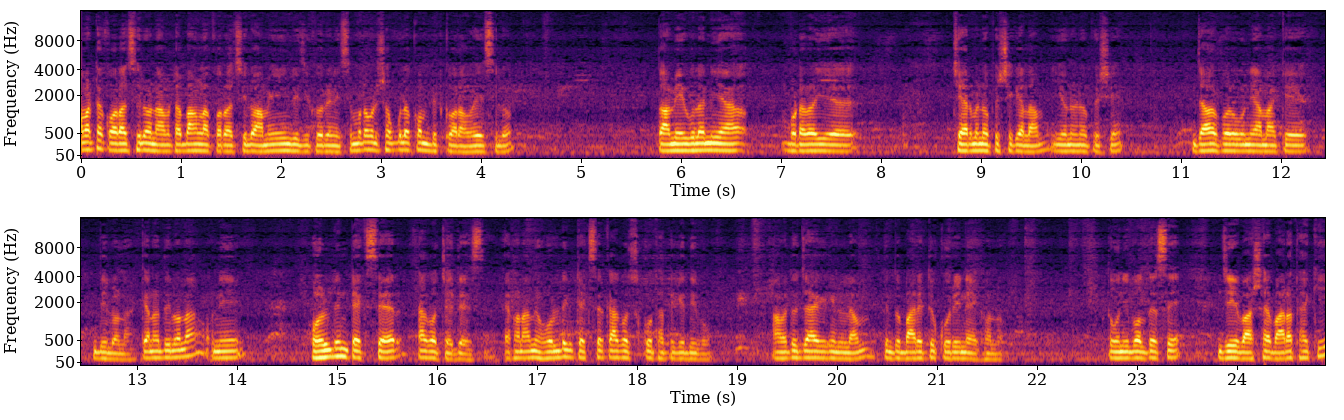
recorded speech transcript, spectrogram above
আমারটা করা ছিল না, আমারটা বাংলা করা ছিল, আমি ইংরেজি করে নিয়েছি। মোটামুটি সবগুলো কমপ্লিট করা হয়েছিল। তো আমি এগুলো নিয়ে ভোটার ইয়ে চেয়ারম্যান অফিসে গেলাম ইউনিয়ন অফিসে যাওয়ার পর উনি আমাকে দিল না। কেন দিল না? উনি হোল্ডিং ট্যাক্সের কাগজ চাইতেছে এখন আমি হোল্ডিং ট্যাক্সের কাগজ কোথা থেকে দিব? আমি তো জায়গা কিনলাম কিন্তু বাড়ি তো করি না এখনও। তো উনি বলতেছে, যে বাসায় ভাড়া থাকি,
